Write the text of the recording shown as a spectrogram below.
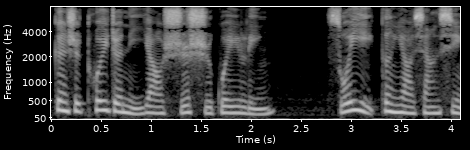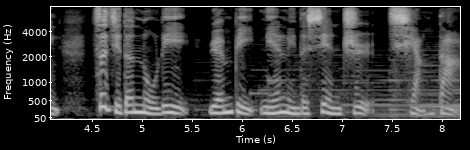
更是推着你要时时归零。所以，更要相信自己的努力远比年龄的限制强大。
